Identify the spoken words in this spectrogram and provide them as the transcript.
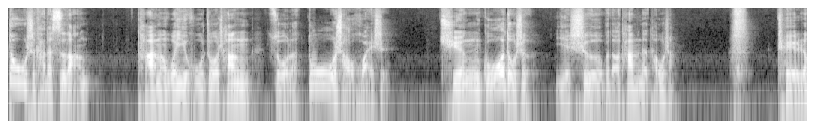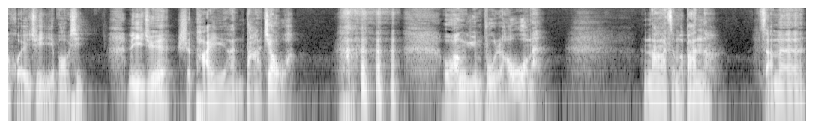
都是他的死党。他们为虎作伥，做了多少坏事，全国都射也射不到他们的头上。这人回去一报信，李傕是拍案大叫啊！王允不饶我们，那怎么办呢？咱们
